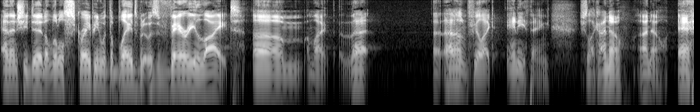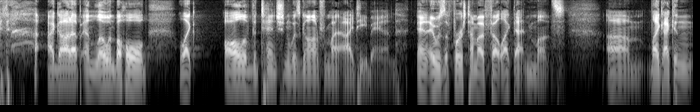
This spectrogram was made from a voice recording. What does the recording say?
and then she did a little scraping with the blades but it was very light um, i'm like that that doesn't feel like anything she's like i know i know and i got up and lo and behold like all of the tension was gone from my it band and it was the first time i felt like that in months um, like I can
